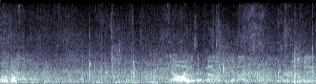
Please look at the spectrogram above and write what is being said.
Oh, no. No, I was in town. We got audits going on every day.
